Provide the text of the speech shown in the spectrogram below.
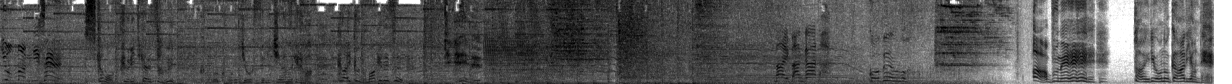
4万2000しかもクリティカル3この攻撃を防ぎきらなければカイ君の負けです。マイヴァンガード。5分を。危ねえ。大量のガーディアンで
